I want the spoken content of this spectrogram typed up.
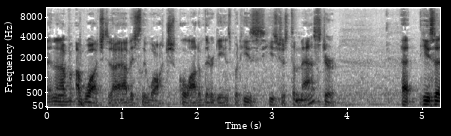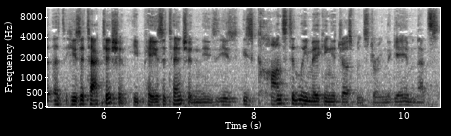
and I've, I've watched it. I obviously watch a lot of their games, but he's he's just a master. At, he's a he's a tactician. He pays attention. And he's, he's he's constantly making adjustments during the game, and that's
